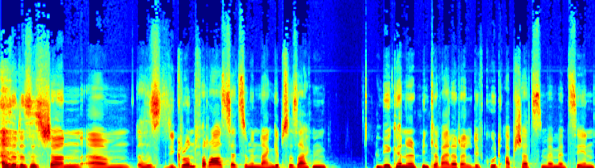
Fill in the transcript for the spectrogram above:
also das ist schon, ähm, das ist die Grundvoraussetzung und dann gibt es so Sachen, wir können halt mittlerweile relativ gut abschätzen, wenn wir jetzt sehen,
